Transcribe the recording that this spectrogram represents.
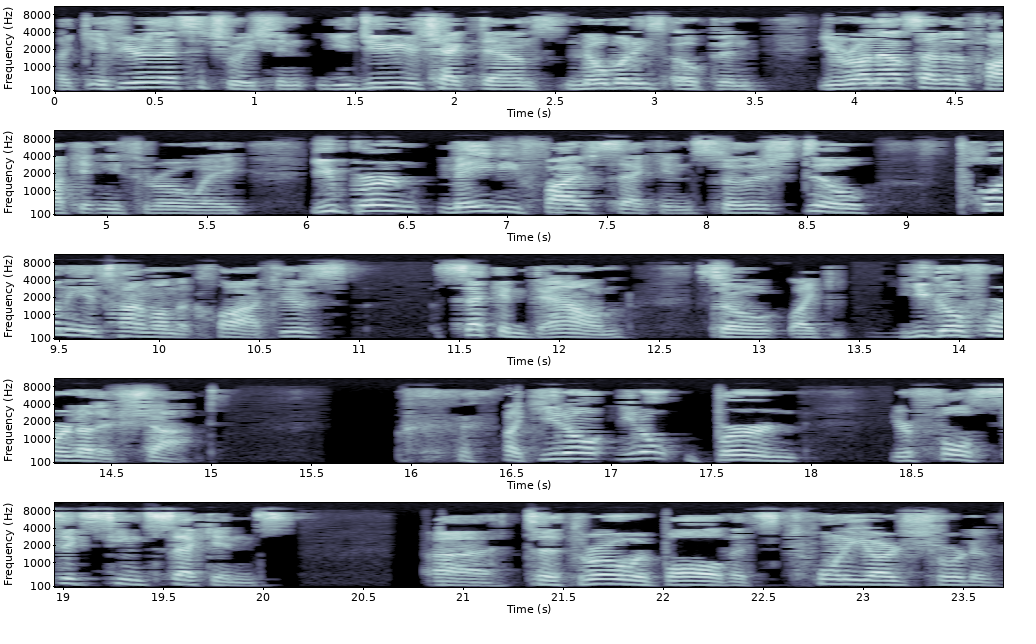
like if you're in that situation, you do your checkdowns, nobody's open, you run outside of the pocket and you throw away. You burn maybe five seconds, so there's still plenty of time on the clock. There's second down, so like you go for another shot. like you don't you don't burn your full 16 seconds uh, to throw a ball that's 20 yards short of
